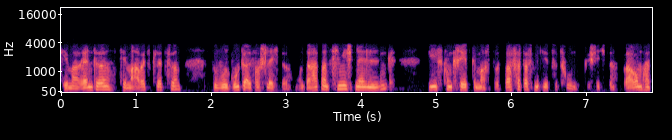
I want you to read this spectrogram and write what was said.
Thema Rente, Thema Arbeitsplätze, sowohl gute als auch schlechte. Und da hat man ziemlich schnell einen Link, wie es konkret gemacht wird. Was hat das mit dir zu tun, Geschichte? Warum hat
